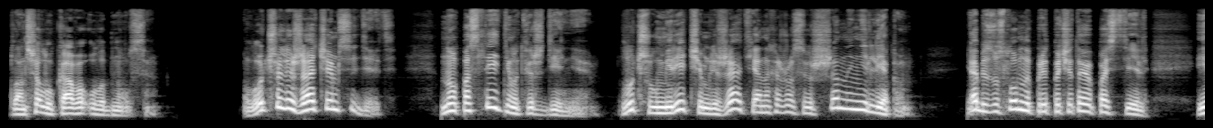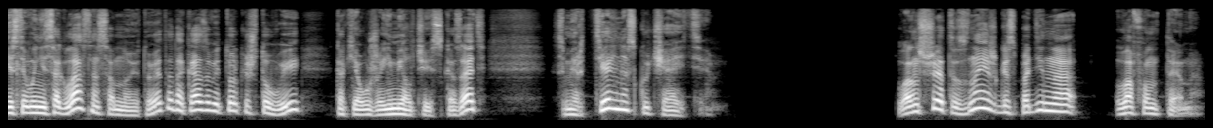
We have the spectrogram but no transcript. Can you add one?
Планше лукаво улыбнулся. Лучше лежать, чем сидеть. Но последнее утверждение «лучше умереть, чем лежать» я нахожу совершенно нелепым. Я, безусловно, предпочитаю постель. Если вы не согласны со мной, то это доказывает только, что вы, как я уже имел честь сказать, смертельно скучаете. Планшет, знаешь господина Лафонтена?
